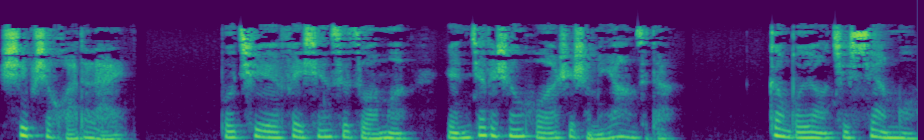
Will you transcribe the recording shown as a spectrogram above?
是不是划得来，不去费心思琢磨人家的生活是什么样子的，更不用去羡慕、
